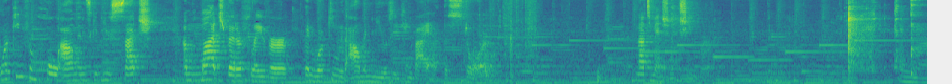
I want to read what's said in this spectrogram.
Working from whole almonds give you such a much better flavor than working with almond meals you can buy at the store. Not to mention cheaper. And now,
